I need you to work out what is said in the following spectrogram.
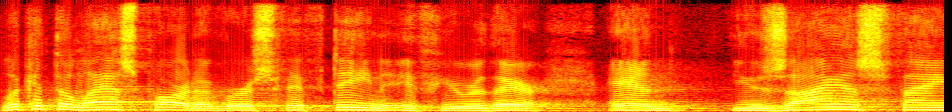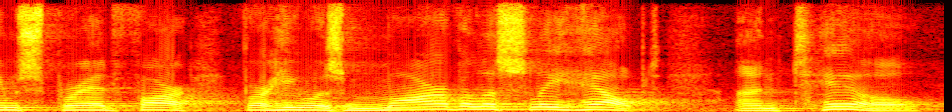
Look at the last part of verse 15 if you are there. And Uzziah's fame spread far, for he was marvelously helped until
